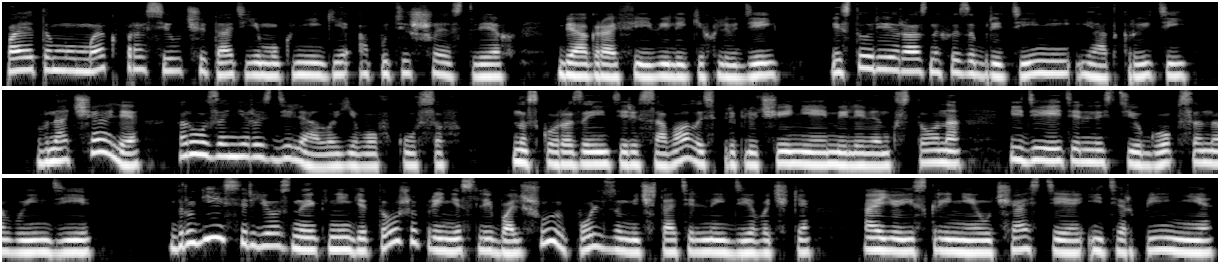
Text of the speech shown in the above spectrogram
Поэтому Мэг просил читать ему книги о путешествиях, биографии великих людей, истории разных изобретений и открытий. Вначале Роза не разделяла его вкусов, но скоро заинтересовалась приключениями Ливингстона и деятельностью Гобсона в Индии. Другие серьезные книги тоже принесли большую пользу мечтательной девочке, а ее искреннее участие и терпение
